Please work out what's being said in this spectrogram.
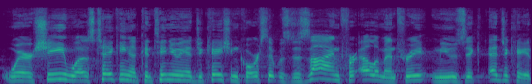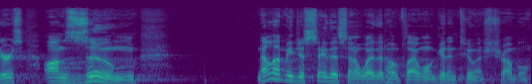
where she was taking a continuing education course that was designed for elementary music educators on Zoom. Now, let me just say this in a way that hopefully I won't get in too much trouble.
